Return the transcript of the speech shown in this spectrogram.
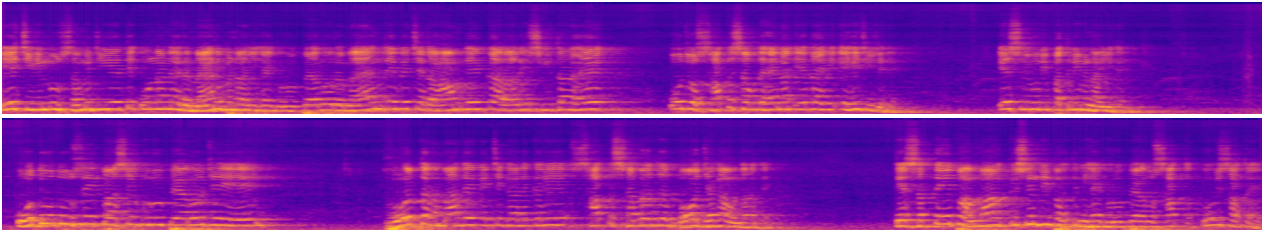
ਇਹ ਚੀਜ਼ ਨੂੰ ਸਮਝੀਏ ਤੇ ਉਹਨਾਂ ਨੇ ਰਮਾਇਣ ਬਣਾਈ ਹੈ ਗੁਰੂ ਪਿਆਰੋ। ਰਮਾਇਣ ਦੇ ਵਿੱਚ ਰਾਮ ਦੇ ਘਰ ਵਾਲੀ ਸੀਤਾ ਹੈ ਉਹ ਜੋ ਸਤ ਸ਼ਬਦ ਹੈ ਨਾ ਇਹਦਾ ਇਹੀ ਚੀਜ਼ ਹੈ। ਇਸ ਲਈ ਉਹਦੀ ਪਤਨੀ ਬਣਾਈ ਹੈ। ਉਦੋਂ ਦੂਸਰੇ ਪਾਸੇ ਗੁਰੂ ਪਿਆਰੋ ਜੇ ਹੋਰ ਧਰਮਾਂ ਦੇ ਵਿੱਚ ਗੱਲ ਕਰੀਏ ਸਤ ਸ਼ਬਦ ਬਹੁਤ ਜਗ੍ਹਾ ਆਉਂਦਾ ਹੈ। ਤੇ ਸੱਤੇ ਭਾਵਾਂ ਕ੍ਰਿਸ਼ਨ ਦੀ ਭਗਤਨੀ ਹੈ ਗੁਰੂ ਪਿਆਰੋ, ਸਤ, ਉਹ ਵੀ ਸਤ ਹੈ।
